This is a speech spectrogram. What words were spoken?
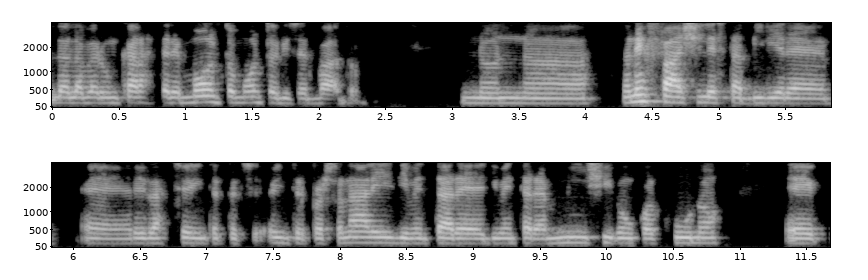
dall'avere un carattere molto, molto riservato. Non, non è facile stabilire eh, relazioni interpers- interpersonali, diventare, diventare, amici con qualcuno. Eh,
